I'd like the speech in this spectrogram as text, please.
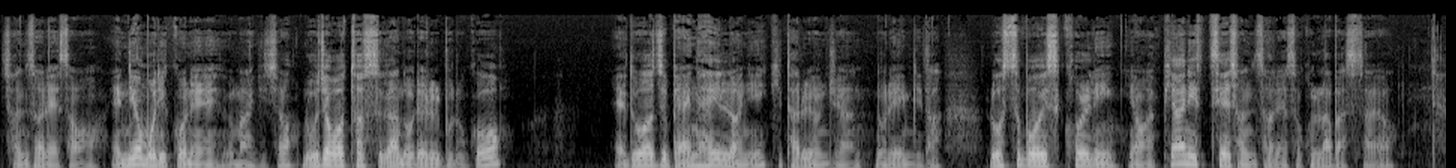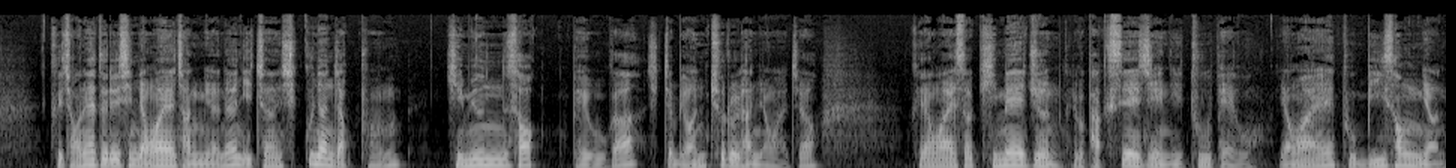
전설에서 애니어 모리콘의 음악이죠. 로저 워터스가 노래를 부르고 에드워드 밴 헤일런이 기타를 연주한 노래입니다. Lost Boys Calling 영화 피아니스트의 전설에서 골라봤어요. 그 전에 들으신 영화의 장면은 2019년 작품 김윤석 배우가 직접 연출을 한 영화죠. 그 영화에서 김혜준 그리고 박세진 이 두 배우, 영화의 두 미성년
